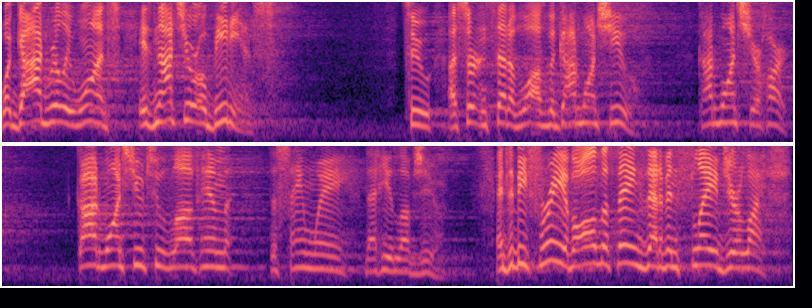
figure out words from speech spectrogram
what God really wants is not your obedience to a certain set of laws, but God wants you. God wants your heart. God wants you to love Him the same way that He loves you and to be free of all the things that have enslaved your life.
